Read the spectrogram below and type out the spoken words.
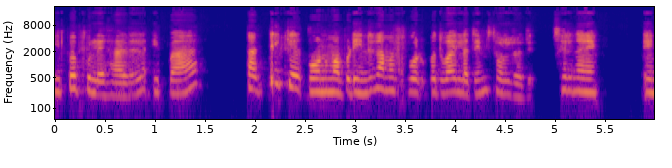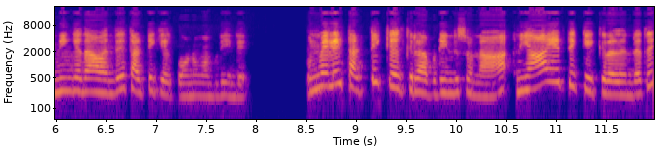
இப்ப பிள்ளைகள் இப்ப தட்டி கேட்கணும் அப்படின்னு நம்ம பொ- பொதுவா எல்லாத்தையும் சொல்றது. சரிதானே? நீங்க தான் வந்து தட்டி கேட்கணும் அப்படின்னு உண்மையிலேயே தட்டி கேட்கிற அப்படின்னு சொன்னா நியாயத்தை கேட்கறதுன்றது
